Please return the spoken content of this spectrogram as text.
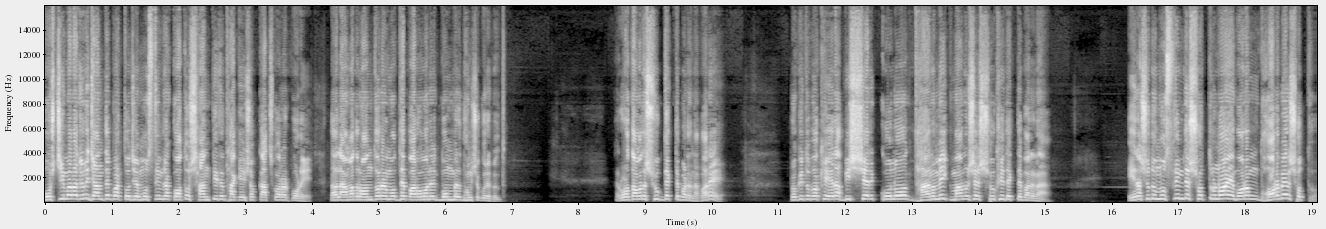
পশ্চিমারা যদি জানতে পারতো যে মুসলিমরা কত শান্তিতে থাকে এসব কাজ করার পরে, তাহলে আমাদের অন্তরের মধ্যে পারমাণবিক বোম মেরে ধ্বংস করে ফেলতো। ওরা তো আমাদের সুখ দেখতে পারে না, পারে? প্রকৃতপক্ষে এরা বিশ্বের কোনো ধার্মিক মানুষের সুখই দেখতে পারে না। এরা শুধু মুসলিমদের শত্রু নয়, বরং ধর্মের শত্রু।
